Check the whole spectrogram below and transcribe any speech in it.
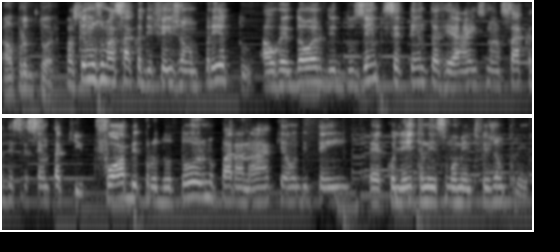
ao produtor? Nós temos uma saca de feijão preto ao redor de 270 reais, uma saca de 60 quilos. FOB produtor no Paraná, que é onde tem é, colheita nesse momento de feijão preto.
